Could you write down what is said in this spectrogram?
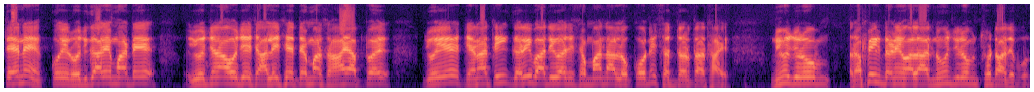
તેને કોઈ રોજગારી માટે યોજનાઓ જે ચાલી છે તેમાં સહાય આપવી જોઈએ, જેનાથી ગરીબ આદિવાસી સમાજના લોકોની સદ્ધરતા થાય. News room, Rafiq Daniwala news room, Chhota Udepur.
